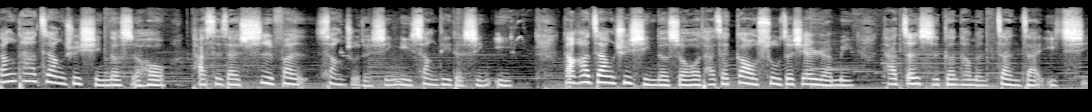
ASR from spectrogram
当他这样去行的时候，他是在示范上主的心意、上帝的心意。当他这样去行的时候，他在告诉这些人民，他真实跟他们站在一起。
